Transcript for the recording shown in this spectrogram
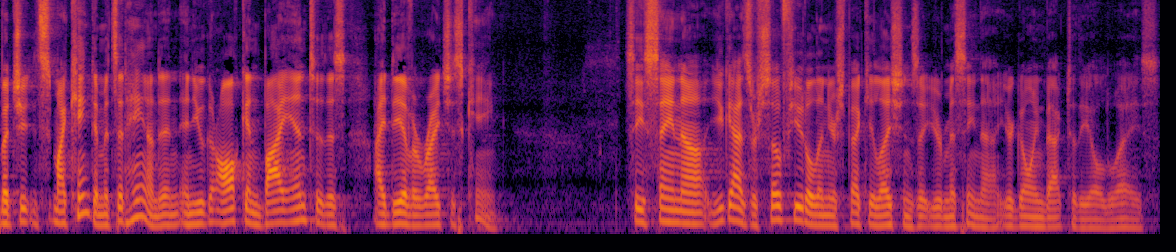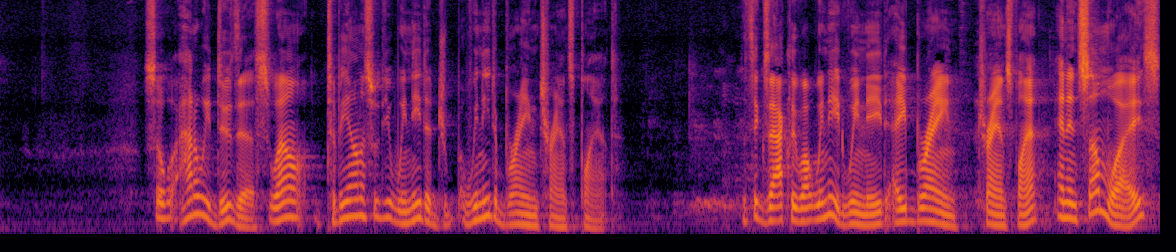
but you, it's my kingdom; it's at hand, and, and you can, all can buy into this idea of a righteous king. See, he's saying now, you guys are so futile in your speculations that you're missing that. You're going back to the old ways. So, how do we do this? Well, to be honest with you, we need a, we need a brain transplant. That's exactly what we need. We need a brain transplant. And in some ways,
